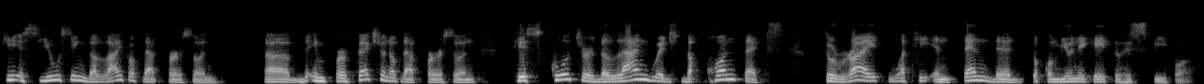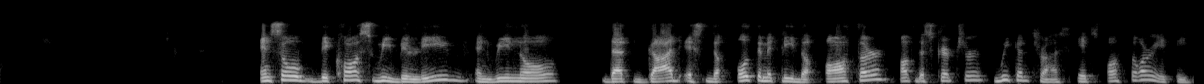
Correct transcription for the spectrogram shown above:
he is using the life of that person, uh, the imperfection of that person his culture, the language, the context to write what he intended to communicate to his people. And so, because we believe and we know that God is the ultimately the author of the scripture, we can trust its authority,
